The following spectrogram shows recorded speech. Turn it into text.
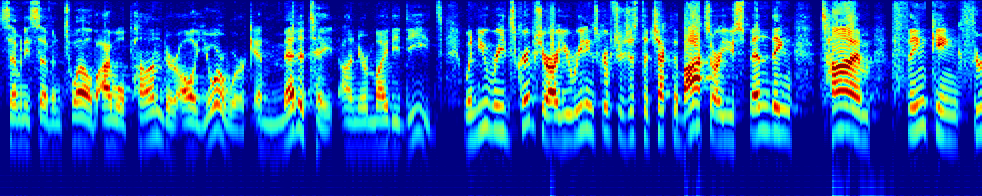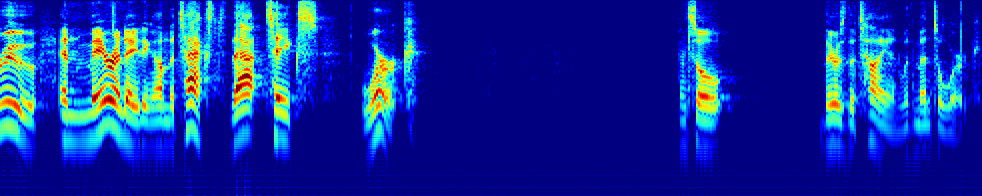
77:12 I will ponder all your work and meditate on your mighty deeds. When you read scripture, are you reading scripture just to check the box or are you spending time thinking through and marinating on the text? That takes work. And so there's the tie-in with mental work.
